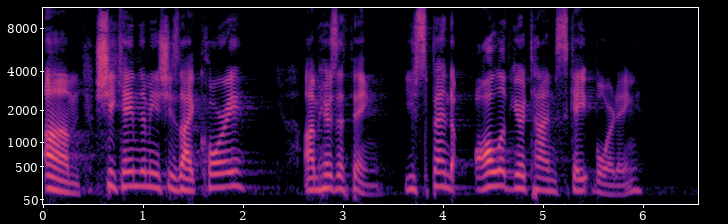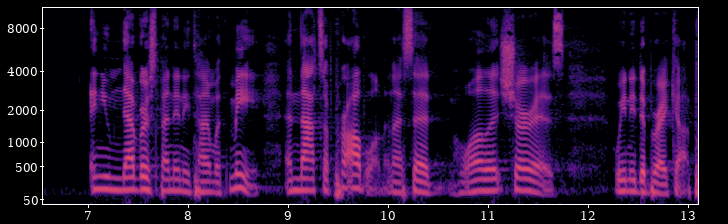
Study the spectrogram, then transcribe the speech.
um, she came to me and she's like, Corey, um, here's the thing you spend all of your time skateboarding and you never spend any time with me. And that's a problem. And I said, Well, it sure is. We need to break up.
